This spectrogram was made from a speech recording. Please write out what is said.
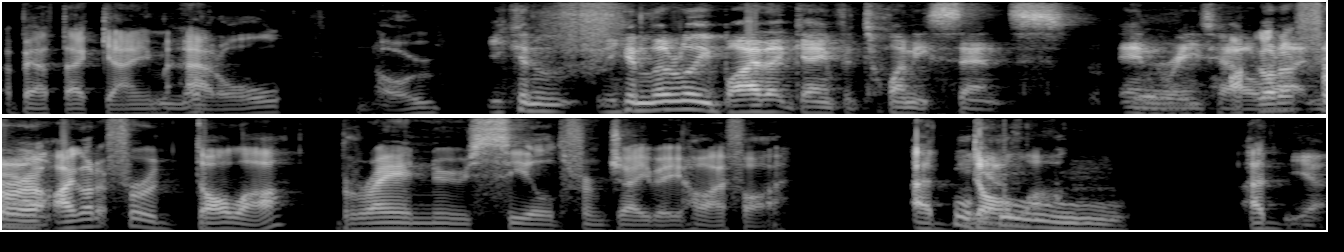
about that game Nope. at all? No. You can you can literally buy that game for twenty cents in Yeah. retail. I got right it for now. a, I got it for a dollar, brand new, sealed from JB Hi-Fi. A dollar, Ooh. a yeah.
